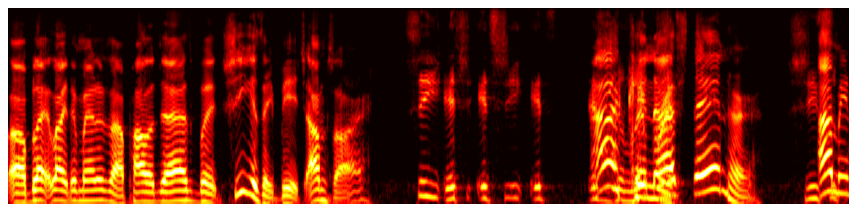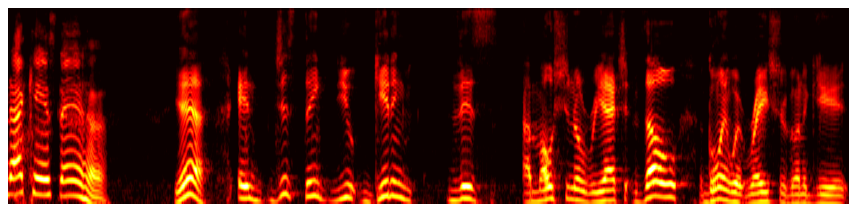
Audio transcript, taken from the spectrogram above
uh, Black Lightning Matters. I apologize, but she is a bitch. I'm sorry. She it's it's she it's, it's I deliberate. cannot stand her. She's I mean, I can't stand her. yeah, and just think you getting this emotional reaction. Though going with race, you're going to get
